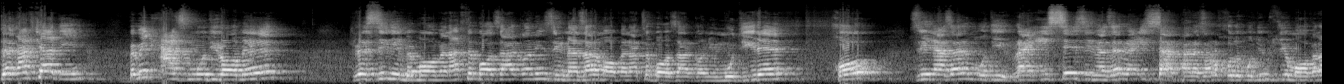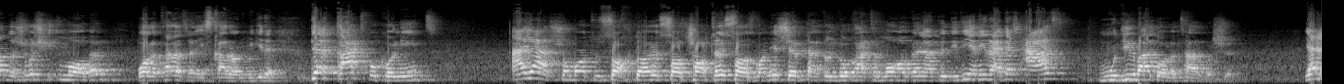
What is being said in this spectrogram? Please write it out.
دقت کردیم ببین از مدیر عامل رسیدیم به معاونت بازرگانی. زیر نظر معاونت بازرگانی مدیره. خب؟ زیر نظر مدیر رئیس زیر نظر رئیس سرپرست. حالا خود مدیر می‌تونه معاون هم داشته باشه که این معاون بالاتر از رئیس قرار می‌گیره. دقت بکنید. اگر شما تو ساختار ساز چارت سازمانی شرکت و لغت معاونت دیدی یعنی ردش از مدیر باید بالاتر باشه. یعنی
